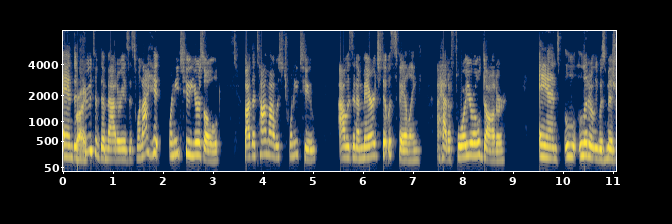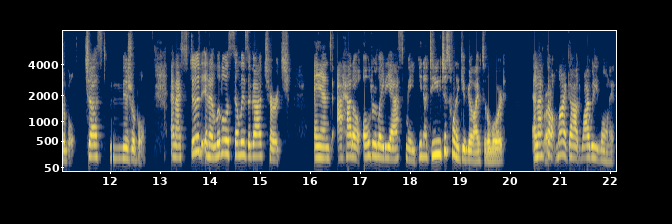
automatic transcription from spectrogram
And the Right. truth of the matter is, is when I hit 22 years old, by the time I was 22, I was in a marriage that was failing. I had a four year old daughter and l- literally was miserable, just miserable. And I stood in a little Assemblies of God church, and I had an older lady ask me, You know, do you just want to give your life to the Lord? And I Right. thought, My God, why would he want it?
